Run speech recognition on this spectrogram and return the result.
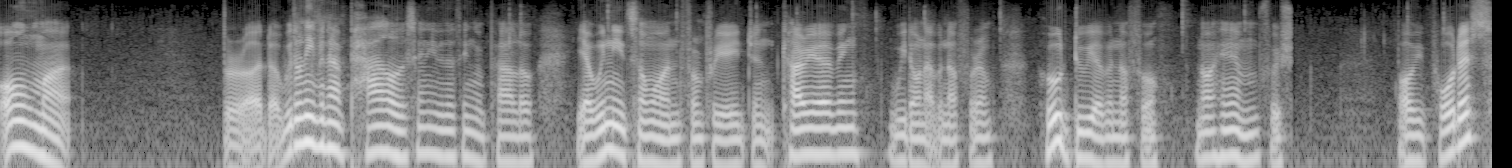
Oh my. Brother. We don't even have Paolo. This ain't even the thing with Paolo. Yeah, we need someone from free agent. Kyrie Irving. We don't have enough for him. Who do we have enough for? Not him, for sure. Bobby Portis.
